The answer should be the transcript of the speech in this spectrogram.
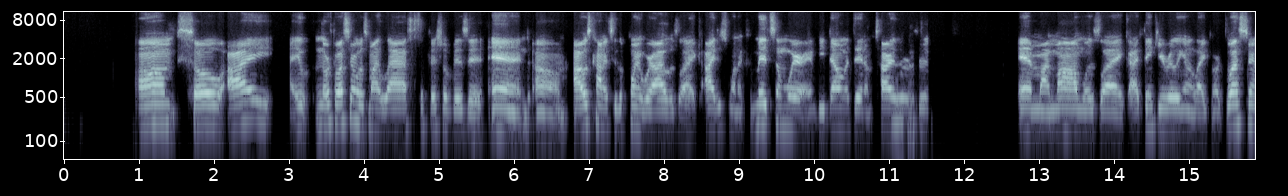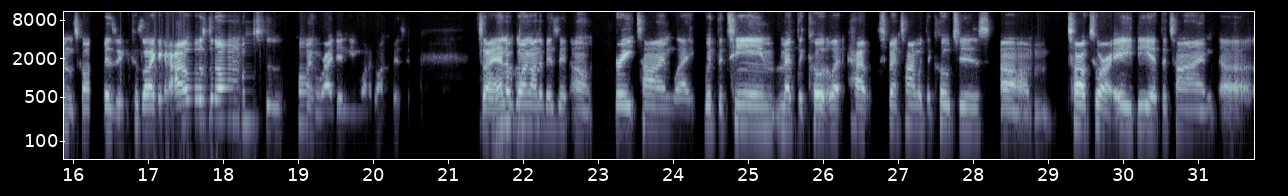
Um, so I, it, Northwestern was my last official visit, and um, I was kind of to the point where I was like, I just want to commit somewhere and be done with it. I'm tired of recruiting. And my mom was like, I think you're really gonna like Northwestern. Let's go on a visit. Cause like I was almost to the point where I didn't even want to go on a visit. So I ended up going on the visit. Um, great time like with the team, met the coach, like, have spent time with the coaches, um, talked to our AD at the time, uh,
